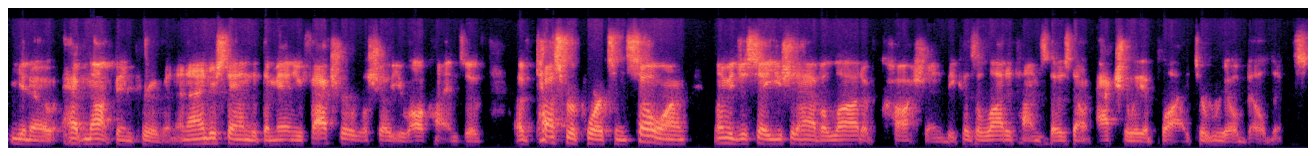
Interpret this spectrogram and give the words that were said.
you know, have not been proven. And I understand that the manufacturer will show you all kinds of, of test reports and so on. Let me just say you should have a lot of caution because a lot of times those don't actually apply to real buildings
